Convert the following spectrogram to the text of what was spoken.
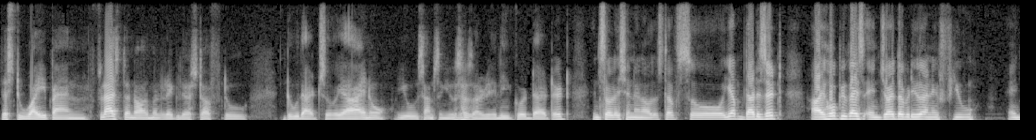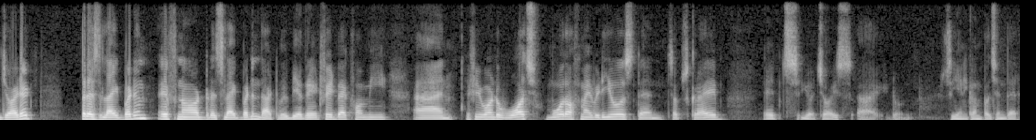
just to wipe and flash the normal regular stuff to do that. So yeah i know you samsung users are really good at it installation and all the stuff. So yep that is it. I hope you guys enjoyed the video and if you enjoyed it press the like button. If not dislike button. That will be a great feedback for me. And if you want to watch more of my videos then subscribe. It's your choice. I don't see any compulsion there.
